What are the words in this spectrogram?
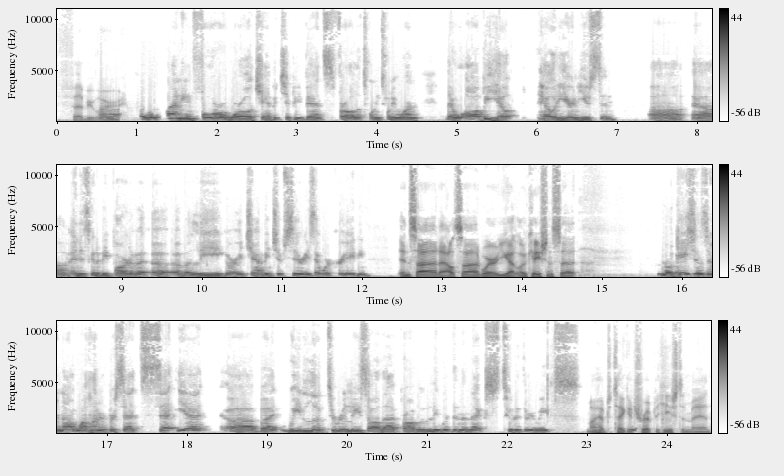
February. Uh, so we're planning four world championship events for all of 2021 that will all be held held here in Houston, uh, uh, and it's going to be part of a, a of a league or a championship series that we're creating. Inside, outside, where you got locations set? Locations are not 100% set yet, uh, but we look to release all that probably within the next two to three weeks. Might have to take a trip to Houston, man.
